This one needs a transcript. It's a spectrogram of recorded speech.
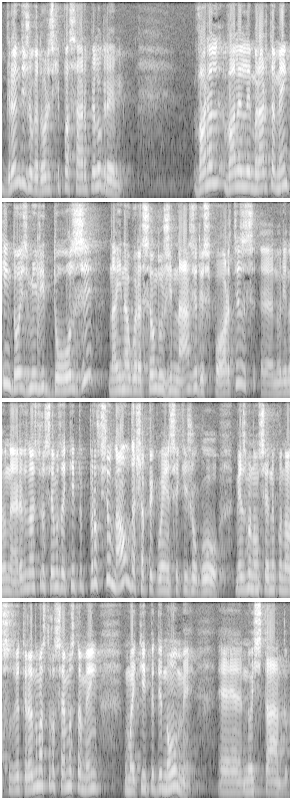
grandes jogadores que passaram pelo Grêmio. Vale, vale lembrar também que em 2012 na inauguração do ginásio de esportes eh, no Lino Neves, nós trouxemos a equipe profissional da Chapecoense que jogou, mesmo não sendo com nossos veteranos, mas trouxemos também uma equipe de nome eh, no estado.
